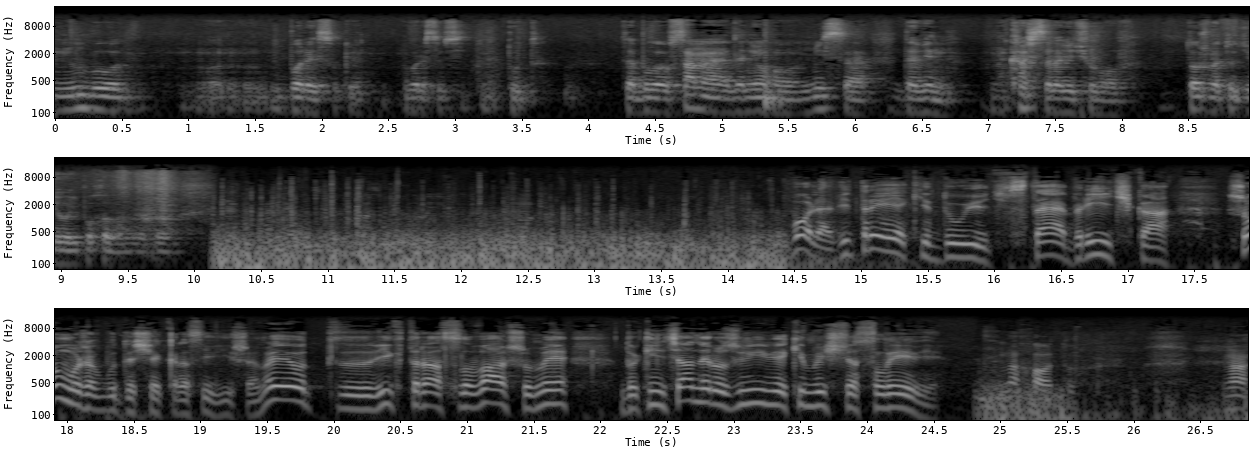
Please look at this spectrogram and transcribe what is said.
було ну, в Борисовці, Борисовці тут. Це було саме для нього місце, де він найкраще себе відчував. Тож ми тут його і поховали. Воля, вітри, які дують, степ, річка. Що може бути ще красивіше? Ми от е, Віктора слова, що ми до кінця не розуміємо, які ми щасливі. На хату. На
